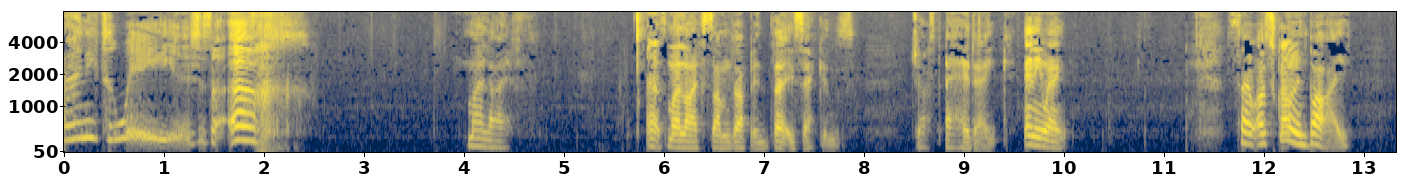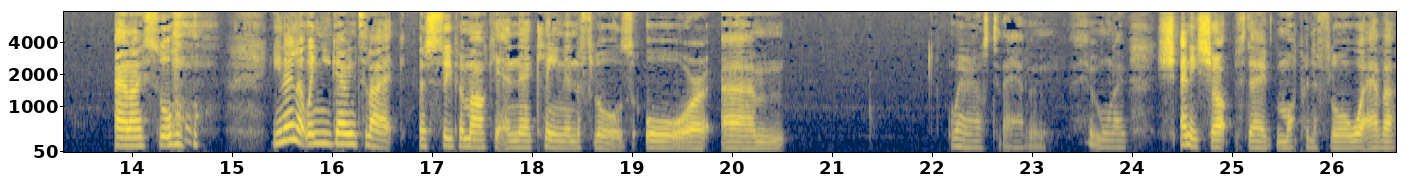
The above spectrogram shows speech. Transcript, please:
I need to wee. And it's just like, ugh. My life. That's my life summed up in 30 seconds. Just a headache. Anyway, so I was scrolling by and I saw, you know, like when you go into like a supermarket and they're cleaning the floors, or um, where else do they have them? Any shop, if they're mopping the floor, whatever,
